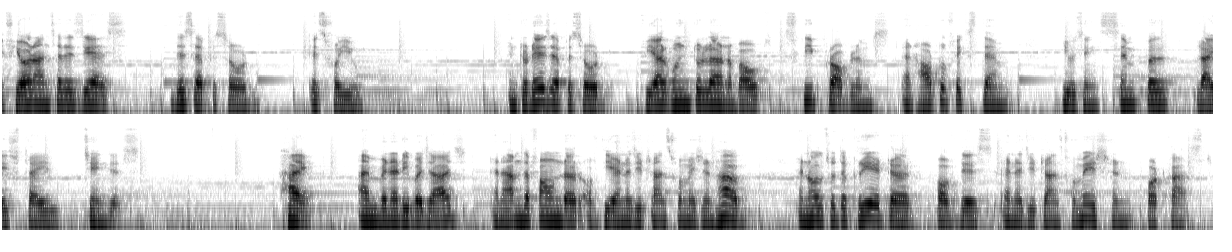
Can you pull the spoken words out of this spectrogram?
If your answer is yes, this episode is for you. In today's episode, we are going to learn about sleep problems and how to fix them using simple lifestyle changes. Hi, I'm Vinadi Bajaj and I'm the founder of the Energy Transformation Hub and also the creator of this Energy Transformation podcast.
